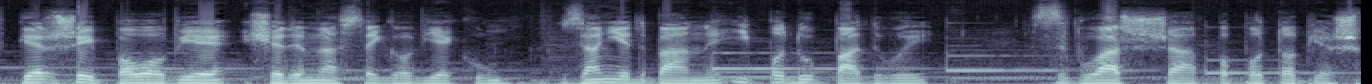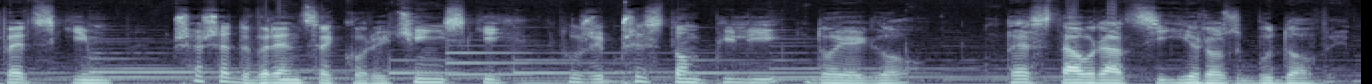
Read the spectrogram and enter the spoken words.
W pierwszej połowie XVII wieku zaniedbany i podupadły, zwłaszcza po potopie szwedzkim, przeszedł w ręce korycińskich, którzy przystąpili do jego restauracji i rozbudowy.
